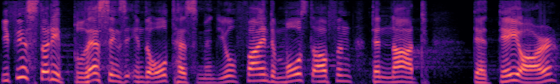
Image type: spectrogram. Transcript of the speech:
If you study blessings in the Old Testament, you'll find most often than not that they are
